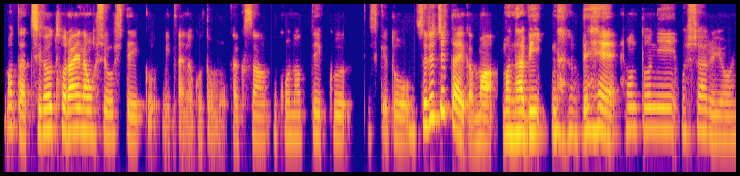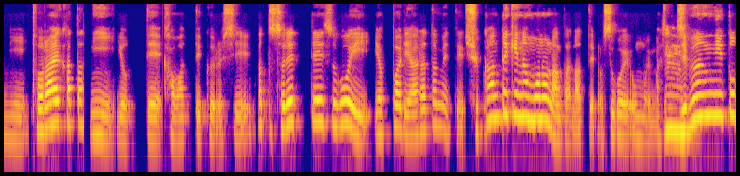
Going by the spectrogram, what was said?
また違う捉え直しをしていくみたいなこともたくさん行っていくですけど、それ自体がまあ学びなので、本当におっしゃるように捉え方によって変わってくるし、あとそれってすごいやっぱり改めて主観的なものなんだなっていうのをすごい思いました。うん、自分にとっ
